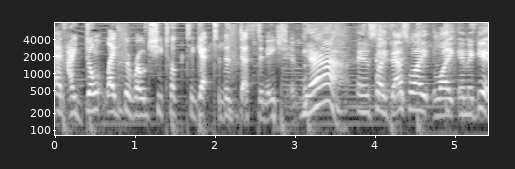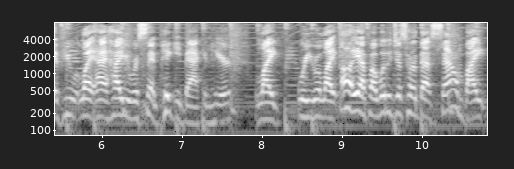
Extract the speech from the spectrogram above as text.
and I don't like the road she took to get to this destination. Yeah, and it's like that's why, like, and again, if you like how- you were sent piggybacking here, like where you were like, oh yeah, if I would have just heard that sound bite,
